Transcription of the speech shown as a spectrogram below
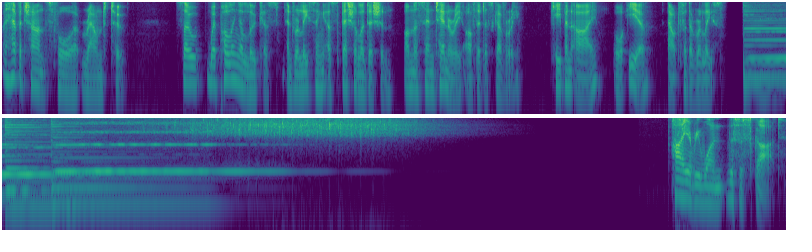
I have a chance for round two. So we're pulling a Lucas and releasing a special edition on the centenary of the discovery. Keep an eye or ear out for the release. Hi, everyone. This is Scott.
